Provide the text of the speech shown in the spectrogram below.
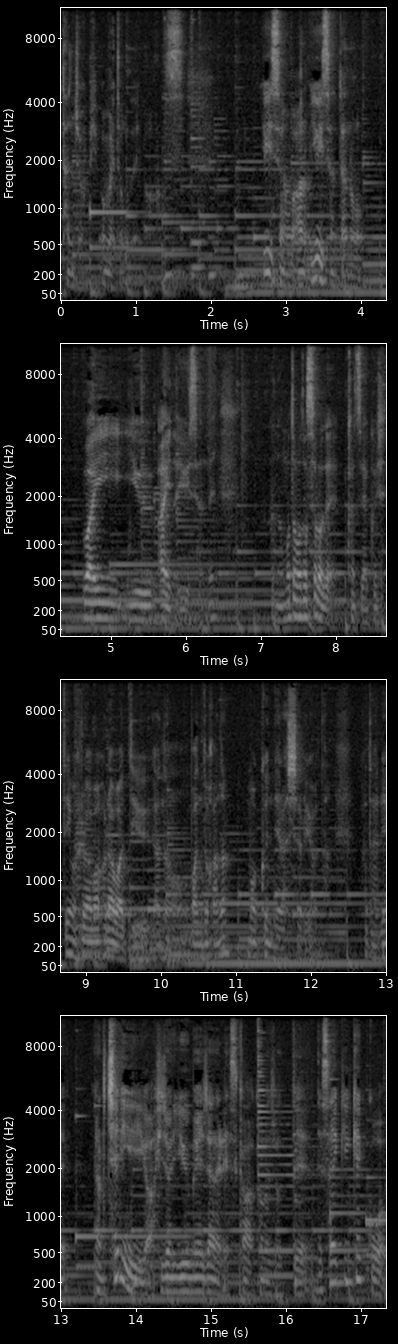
誕生日。おめでとうございます。ゆいさんはあのゆいさんってあの YUI のゆいさんね。もともとソロで活躍してて今フラワーフラワーっていうあのバンドかな？もう組んでらっしゃるような方であのチェリーが非常に有名じゃないですか彼女って。で最近結構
